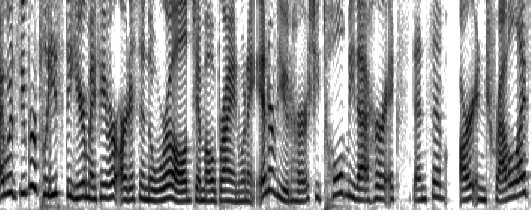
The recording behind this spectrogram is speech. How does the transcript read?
I was super pleased to hear my favorite artist in the world, Gemma O'Brien, when I interviewed her. She told me that her extensive art and travel life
